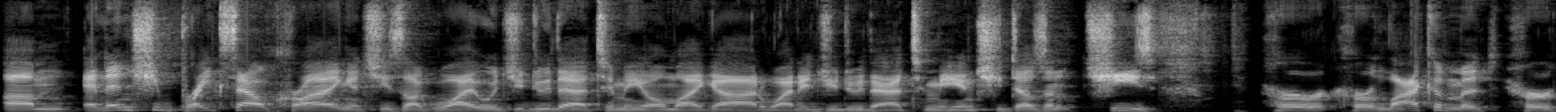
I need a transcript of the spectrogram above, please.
Um, and then she breaks out crying and she's like, Why would you do that to me? Oh my God, why did you do that to me? And she doesn't, she's her her lack of her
